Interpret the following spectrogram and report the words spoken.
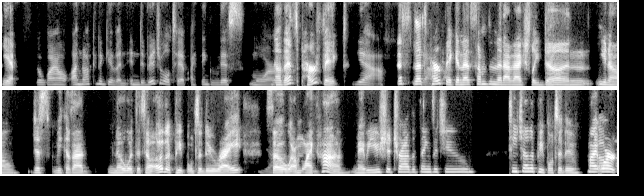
Yep. So while I'm not going to give an individual tip, I think this more. No, that's perfect. yeah. That's that's Yeah. perfect, and that's something that I've actually done. You know, just because I know what to tell other people to do, right? yeah. So I'm like, huh, maybe you should try the things that you teach other people to do. Might work,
